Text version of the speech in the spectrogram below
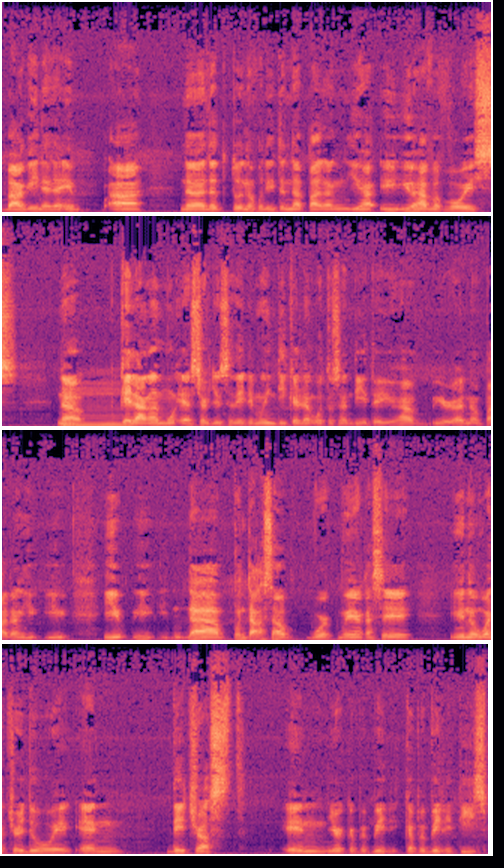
bagay na na, ah, na natutunan ko dito na parang you, ha- you you have a voice na Mm. kailangan mong assert yung sarili mo hindi ka lang utosan dito you have your ano parang you, you, you, you- na punta ka sa work mo yan kasi you know what you're doing and they trust in your capabili- capabilities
